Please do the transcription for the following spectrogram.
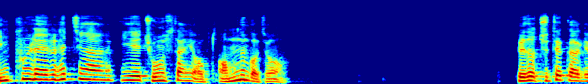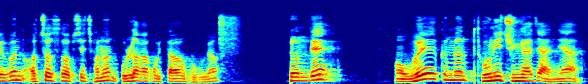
인플레를 해칭하기에 좋은 수단이 없, 없는 거죠. 그래서 주택 가격은 어쩔 수 없이 저는 올라가고 있다고 보고요. 그런데 어, 왜 그러면 돈이 중요하지 않냐?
